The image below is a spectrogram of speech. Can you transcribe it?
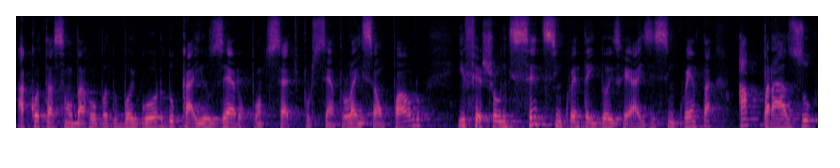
a cotação da arroba do boi gordo caiu 0,7% lá em São Paulo e fechou em R$ 152,50 a prazo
